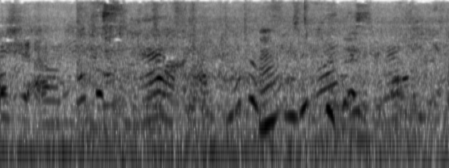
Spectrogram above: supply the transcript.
Um, How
